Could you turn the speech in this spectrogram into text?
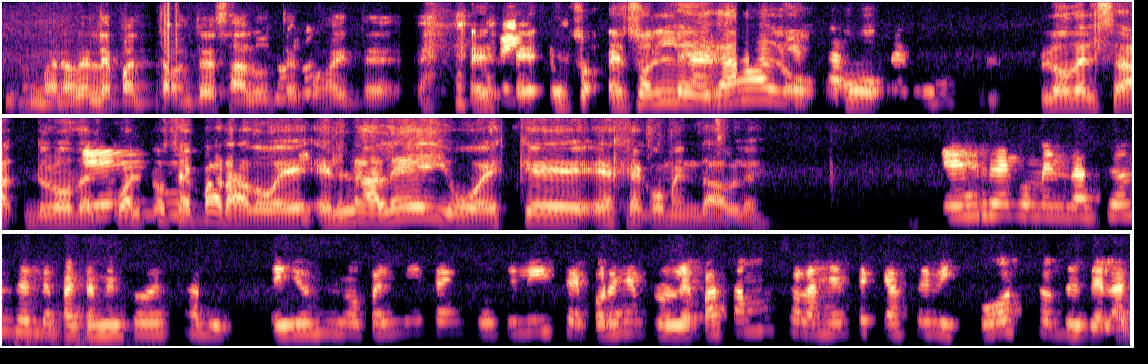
Bueno, que el departamento de salud te coja y te. ¿Eso, ¿Eso, es legal o, Lo del, lo del cuarto separado, ¿es, la ley o es que es recomendable? Es recomendación del Departamento de Salud. Ellos no permiten que utilice, por ejemplo, le pasa mucho a la gente que hace bizcochos desde la ah,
